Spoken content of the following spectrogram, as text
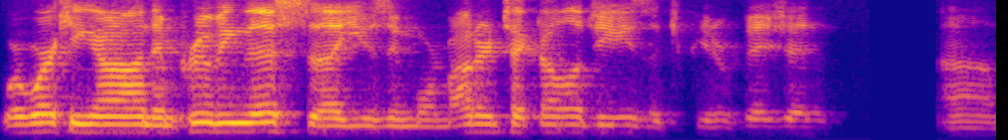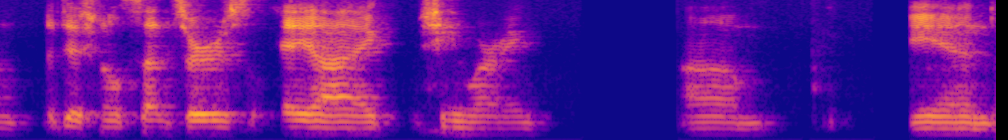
we're working on improving this uh, using more modern technologies, the computer vision, um, additional sensors, AI, machine learning. Um, and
